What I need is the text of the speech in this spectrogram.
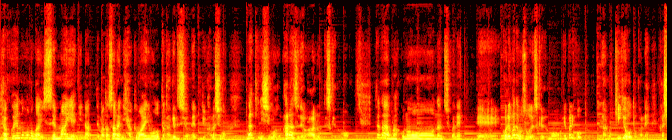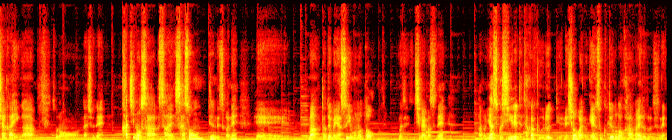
100円のものが1000万円になって、またさらに100万円に戻っただけですよねっていう話も、なきにしもあらずではあるんですけども、ただ、まあ、この、なんでしょうかね、えー、これまでもそうですけども、やっぱりこう、あの企業とかね、社会が、その、なんでしょうね、価値の差、損っていうんですかね、えー、まあ、例えば安いものと、まず違いますね。あの安く仕入れて高く売るっていうね、商売の原則ということを考えるとですね、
